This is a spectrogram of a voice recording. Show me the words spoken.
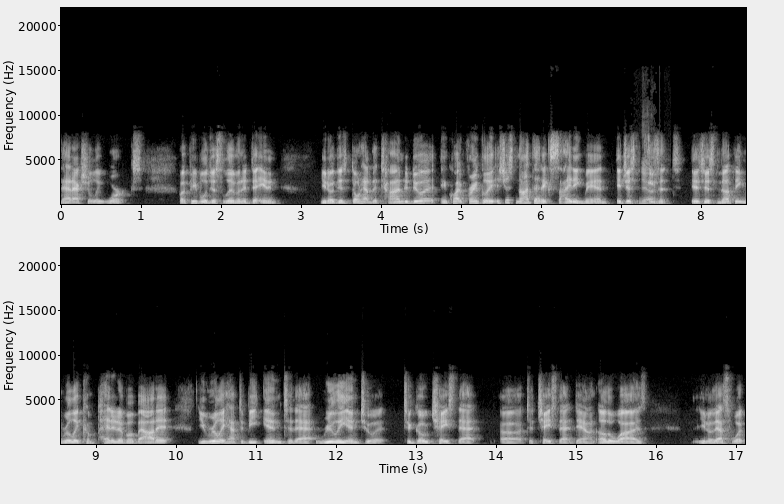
that actually works. But people just live in a day and you know just don't have the time to do it. And quite frankly it's just not that exciting man. It just yeah. isn't. It's just nothing really competitive about it. You really have to be into that really into it to go chase that uh, to chase that down. Otherwise, you know that's what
